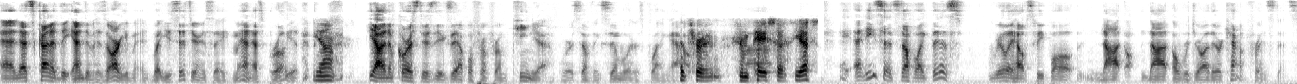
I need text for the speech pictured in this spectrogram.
And that's kind of the end of his argument. But you sit there and say, man, that's brilliant. Yeah. Yeah, and of course, there's the example from, from Kenya where something similar is playing out. That's right. From uh, Pesa, yes. And he said stuff like this really helps people not not overdraw their account, for instance.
